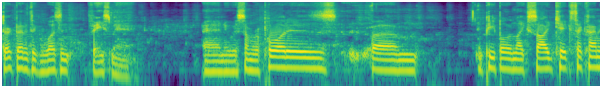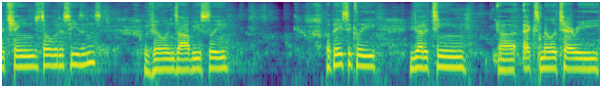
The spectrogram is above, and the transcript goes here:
Dirk Benedict wasn't Face Man. And it was some reporters, um, and people and like sidekicks that kind of changed over the seasons. Villains, obviously. But basically, you got a team, uh, ex military,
